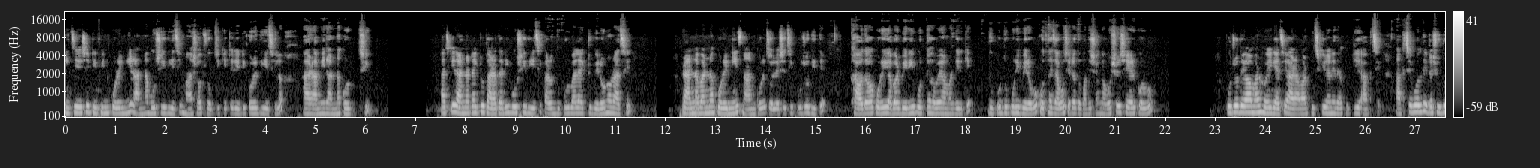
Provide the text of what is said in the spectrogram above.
নিচে এসে টিফিন করে নিয়ে রান্না বসিয়ে দিয়েছি। মা সব সবজি কেটে রেডি করে দিয়েছিল আর আমি রান্না করছি। আজকে রান্নাটা একটু তাড়াতাড়ি বসিয়ে দিয়েছি কারণ দুপুরবেলা একটু বেরোনোর আছে। রান্না বান্না করে নিয়ে স্নান করে চলে এসেছি পুজো দিতে। খাওয়া দাওয়া করেই আবার বেরিয়ে পড়তে হবে আমাদেরকে। দুপুর দুপুরই বেরোবো, কোথায় যাব সেটা তোমাদের সঙ্গে অবশ্যই শেয়ার করব। পুজো দেওয়া আমার হয়ে গেছে আর আমার পুচকি রানী দেখো কি আঁকছে। আঁকছে বলতে এটা শুধু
